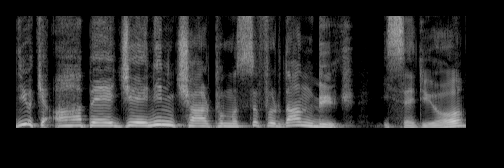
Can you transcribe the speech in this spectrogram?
diyor ki ABC'nin çarpımı sıfırdan büyük ise diyor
